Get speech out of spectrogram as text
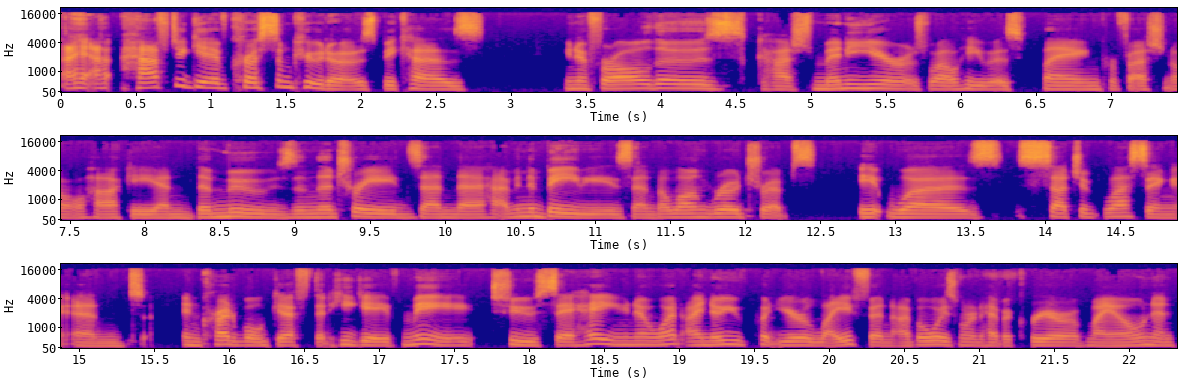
I have to give Chris some kudos because, you know, for all those, gosh, many years while he was playing professional hockey and the moves and the trades and the, having the babies and the long road trips, it was such a blessing and incredible gift that he gave me to say, Hey, you know what? I know you've put your life and I've always wanted to have a career of my own and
